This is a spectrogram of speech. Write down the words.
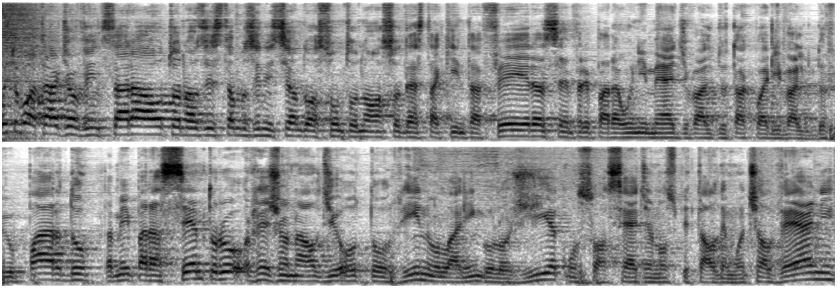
Muito boa tarde, ouvintes da Alto. Nós estamos iniciando o assunto nosso desta quinta-feira, sempre para Unimed Vale do Taquari, Vale do Rio Pardo, também para Centro Regional de Otorrino Laringologia, com sua sede no Hospital de Monte Alverne,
